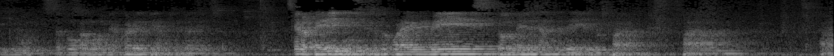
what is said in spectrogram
Y dijimos, listo, pongamos de acuerdo y pidamos el Dios. Se lo pedimos, eso fue por ahí un mes, dos meses antes de irnos para, para, para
